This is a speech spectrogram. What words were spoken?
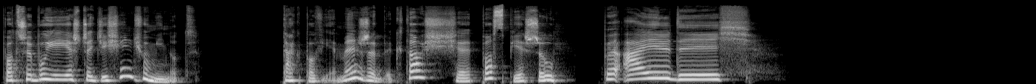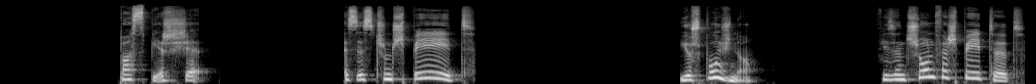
Potrzebuję jeszcze 10 minut. Tak powiemy, żeby ktoś się pospieszył. Beeil dich. Pospiesz się. Es ist schon spät. Już późno. Wir sind schon verspätet.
